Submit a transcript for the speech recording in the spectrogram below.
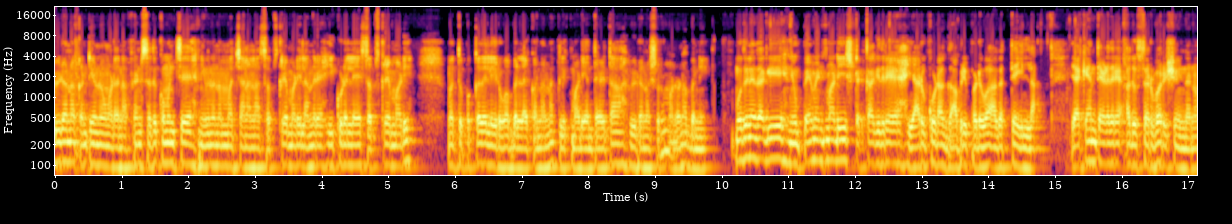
ವಿಡಿಯೋನ ಕಂಟಿನ್ಯೂ ಮಾಡೋಣ. ಫ್ರೆಂಡ್ಸ್ ಅದಕ್ಕೂ ಮುಂಚೆ ನೀವು ನಮ್ಮ ಚಾನಲ್ನ ಸಬ್ಸ್ಕ್ರೈಬ್ ಮಾಡಿಲ್ಲ ಅಂದರೆ ಈ ಕೂಡಲೇ ಸಬ್ಸ್ಕ್ರೈಬ್ ಮಾಡಿ ಮತ್ತು ಪಕ್ಕದಲ್ಲಿ ಇರುವ ಬೆಲ್ ಐಕಾನನ್ನು ಕ್ಲಿಕ್ ಮಾಡಿ ಅಂತ ಹೇಳ್ತಾ ವಿಡಿಯೋನ ಶುರು ಮಾಡೋಣ. ಬನ್ನಿ. ಮೊದಲನೇದಾಗಿ ನೀವು ಪೇಮೆಂಟ್ ಮಾಡಿ ಸ್ಟಕ್ ಆಗಿದರೆ ಯಾರು ಕೂಡ ಗಾಬರಿ ಪಡುವ ಅಗತ್ಯ ಇಲ್ಲ. ಯಾಕೆ ಅಂತ ಹೇಳಿದ್ರೆ ಅದು ಸರ್ವರ್ ಇಶ್ಯೂಯಿಂದನೋ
